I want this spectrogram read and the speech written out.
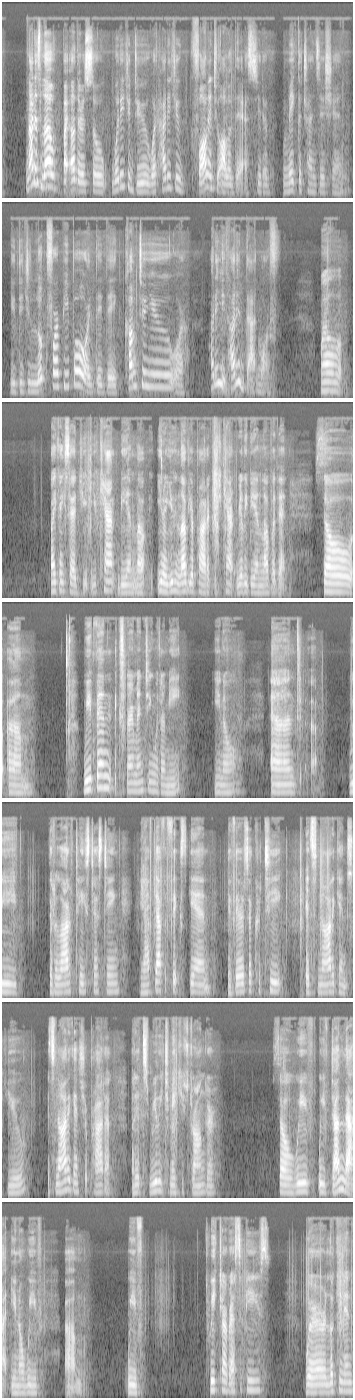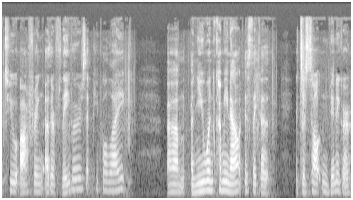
not as loved by others? So, what did you do? What how did you fall into all of this? You know, make the transition. You did you look for people, or did they come to you, or how did you, how did that morph? Well, like I said, you, you can't be in love. You know, you can love your product, but you can't really be in love with it. So um, we've been experimenting with our meat, you know, and uh, we did a lot of taste testing. You have to have a thick skin. If there's a critique, it's not against you, it's not against your product, but it's really to make you stronger. So we've we've done that. You know, we've um, we've tweaked our recipes. We're looking into offering other flavors that people like. Um, a new one coming out is like a it's a salt and vinegar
